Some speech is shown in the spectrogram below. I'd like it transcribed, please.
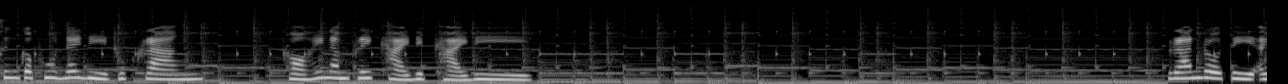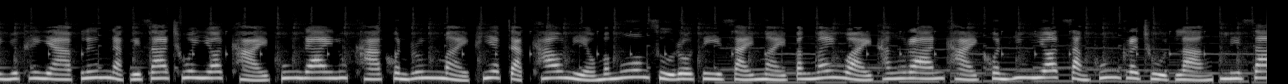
ซึ่งก็พูดได้ดีทุกครั้ง ขอให้น้ำพริกขายดิบขายดี ร้านโรตีอยุธยาปลื้มหนักลิซ่าช่วยยอดขายพุ่งได้ลูกค้าคนรุ่นใหม่เพียบจากข้าวเหนียวมะม่วงสู่โรตีสายไหมปังไม่ไหวทั้งร้านขายคนหิ้วยอดสั่งพุ่งกระฉูดหลังลิซ่า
